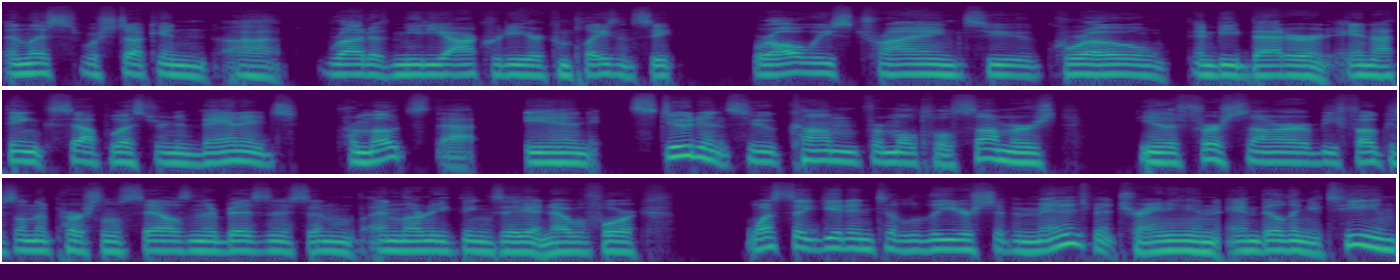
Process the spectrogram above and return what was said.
unless we're stuck in a rut of mediocrity or complacency, we're always trying to grow and be better. And I think Southwestern Advantage promotes that. And students who come for multiple summers, you know, the first summer be focused on their personal sales and their business and, and learning things they didn't know before. Once they get into leadership and management training and, and building a team,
